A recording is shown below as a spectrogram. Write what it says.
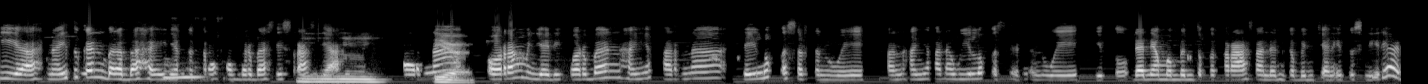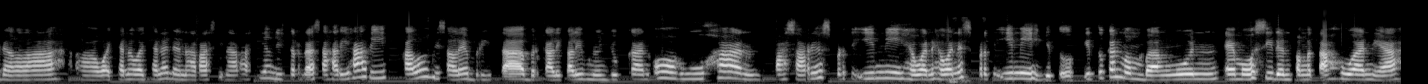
Iya, nah itu kan berbahayanya Hmm. kekerasan berbasis ras ya. Hmm, Karena Iya. orang menjadi korban hanya karena they look a certain way, kan hanya karena we look a certain way gitu. Dan yang membentuk kekerasan dan kebencian itu sendiri adalah uh, wacana-wacana dan narasi-narasi yang dicerdas sehari-hari. Kalau misalnya berita berkali-kali menunjukkan, oh Wuhan pasarnya seperti ini, hewan-hewannya seperti ini gitu. Itu kan membangun emosi dan pengetahuan ya,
